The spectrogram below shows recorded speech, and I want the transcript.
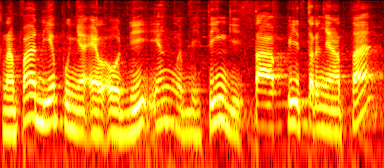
Kenapa dia punya LOD yang lebih tinggi? Tapi ternyata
